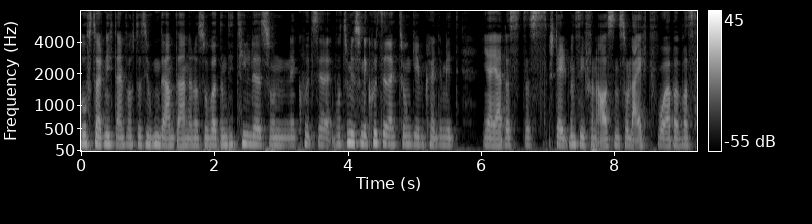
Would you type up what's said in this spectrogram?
rufst halt nicht einfach das Jugendamt an oder so, wo dann die Tilde so eine kurze, wo zumindest so eine kurze Reaktion geben könnte mit, ja, ja, das, das stellt man sich von außen so leicht vor, aber was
